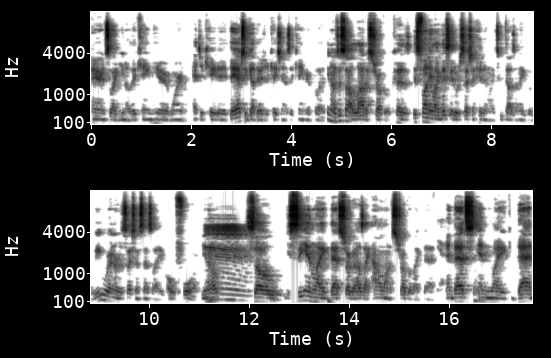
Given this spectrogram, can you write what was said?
parents, like, you know, they came here, weren't educated. They actually got their education as they came here, but, you know, just saw a lot of struggle because it's funny, like they say the recession hit in like 2008, but we were in a recession since like 04, you know? Mm. So you seeing like that struggle, I was like, I don't want to struggle like that. And that's, and like that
